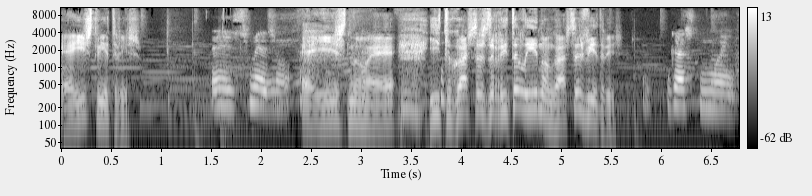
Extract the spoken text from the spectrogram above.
É isto, Beatriz? É isso mesmo. É isto, não é? E tu gostas de Rita Lee, não gostas, Beatriz? Gosto muito.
